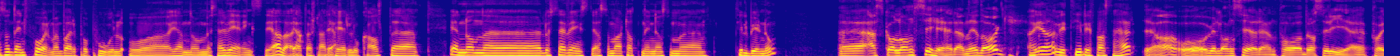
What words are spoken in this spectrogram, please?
så den får man bare på pol og gjennom serveringssteder, da, rett og slett, ja, ja. helt lokalt. Eh, er det noen uh, serveringssteder som har tatt den inn, og som tilbyr tilbyr nå? Uh, jeg skal lansere den i dag. Ja, vi er tidlig fase her. Ja, og vi lanserer den på brasseriet på,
